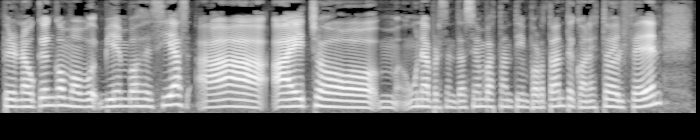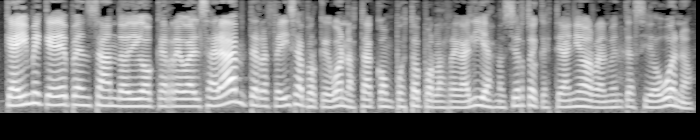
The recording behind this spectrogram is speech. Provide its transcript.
pero Neuquén, como bien vos decías, ha, ha hecho mm, una presentación bastante importante con esto del FEDEN, que ahí me quedé pensando, digo, que rebalsará, te referís a porque, bueno, está compuesto por las regalías, ¿no es cierto?, que este año realmente ha sido bueno.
